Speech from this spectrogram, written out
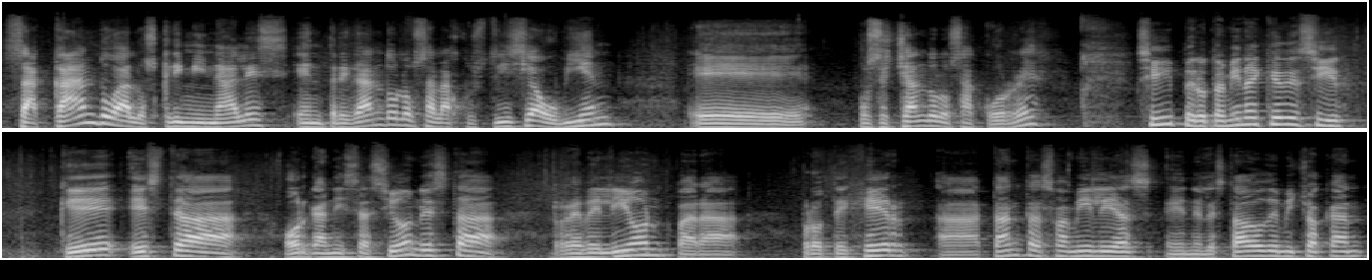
sacando a los criminales, entregándolos a la justicia o bien eh, pues echándolos a correr. Sí, pero también hay que decir que esta organización, esta rebelión para proteger a tantas familias en el estado de Michoacán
